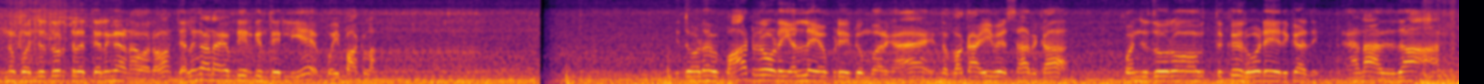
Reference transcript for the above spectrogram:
இன்னும் கொஞ்சம் தூரத்தில் தெலுங்கானா வரும். தெலுங்கானா எப்படி இருக்குன்னு தெரியலையே. போய் பார்க்கலாம். இதோட பார்டரோட எல்லை எப்படி இருக்கும் பாருங்கள் இந்த பக்கம் ஹைவேஸாக இருக்கா? கொஞ்சம் தூரத்துக்கு ரோடே இருக்காது. ஏன்னா அதுதான் ஆந்-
